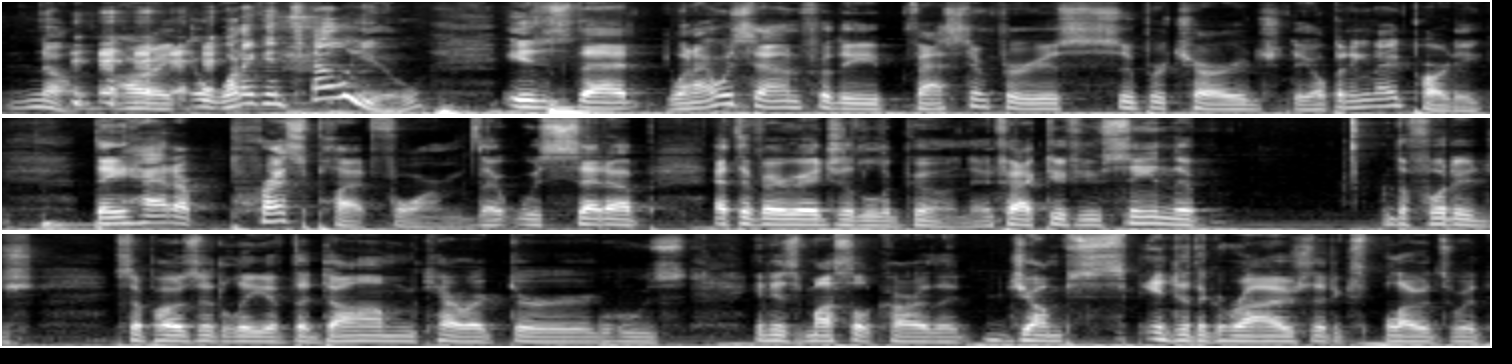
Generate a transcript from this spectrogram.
No. All right. what I can tell you is that when I was down for the Fast and Furious Supercharged, the opening night party, they had a press platform that was set up at the very edge of the lagoon. In fact, if you've seen the the footage supposedly of the Dom character who's in his muscle car that jumps into the garage that explodes with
